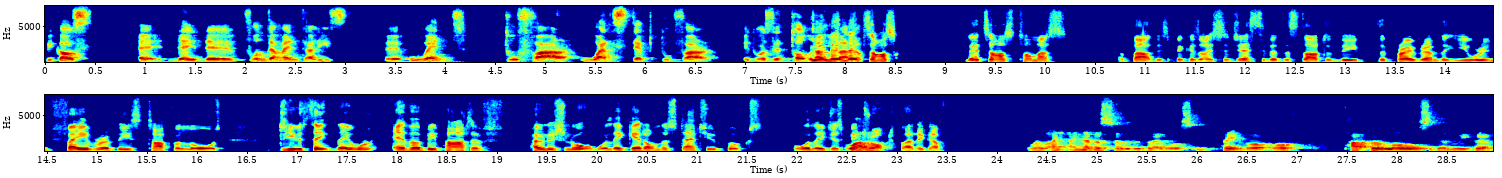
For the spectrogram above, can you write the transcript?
because uh, the, the fundamentalists uh, went too far one step too far it was a total well, let, us ask let's ask thomas about this because i suggested at the start of the the program that you were in favor of these tougher laws do you think they will ever be part of Polish law? Will they get on the statute books, or will they just be well, dropped by the government? Well, I, I, never said that I was in favor of tougher laws than we have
